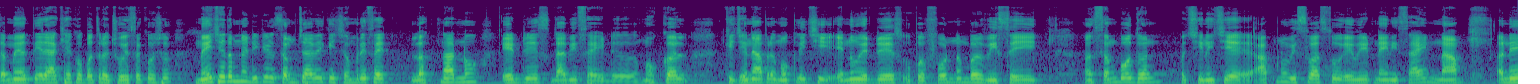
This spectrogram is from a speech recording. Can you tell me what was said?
તમે અત્યારે આખે આખો પત્ર જોઈ શકો છો. મેં જે તમને ડિટેલ સમજાવી કે જમરી સાઈડ લખનારનો એડ્રેસ ડાબી સાઈડ મોકલ, કે જેને આપણે મોકલી છીએ એનું એડ્રેસ ઉપર ફોન નંબર વિષય સંબોધન, પછી નીચે આપનો વિશ્વાસ શું, એવી રીતના એની સાઇન નામ, અને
